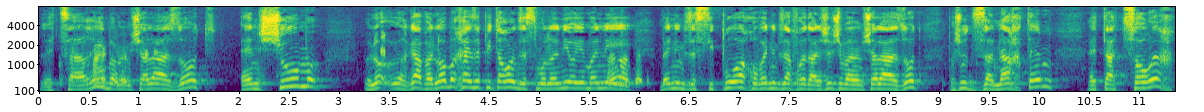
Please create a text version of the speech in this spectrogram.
לצערי בממשלה הזאת אין שום לא, אגב, אני לא אומר לך איזה פתרון, זה שמאלני או ימני, לא, זה- בין אם זה סיפוח ובין אם זה הפרדה. אני חושב שבממשלה הזאת פשוט זנחתם את הצורך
